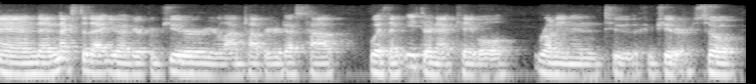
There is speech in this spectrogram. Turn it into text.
And then next to that, you have your computer, your laptop, or your desktop with an Ethernet cable running into the computer. So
